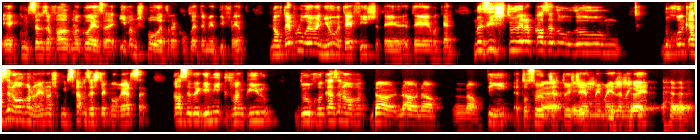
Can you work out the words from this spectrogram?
É que começamos a falar de uma coisa e vamos para outra completamente diferente. Não tem problema nenhum, até é fixe, até, até é bacana. Mas isto tudo era por causa do, do, do Juan Casanova, não é? Nós começámos esta conversa por causa da gimmick de vampiro do Juan Casanova. Não, não, não, não. Sim, então sou eu que já estou, já é uma e meia da manhã. É,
